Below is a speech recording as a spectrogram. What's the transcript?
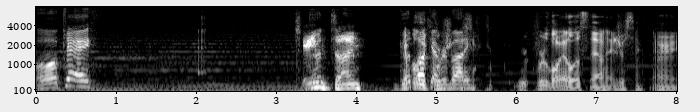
Okay. Game time. Good luck, we're- everybody. We're, we're loyalists now. Interesting. All right.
